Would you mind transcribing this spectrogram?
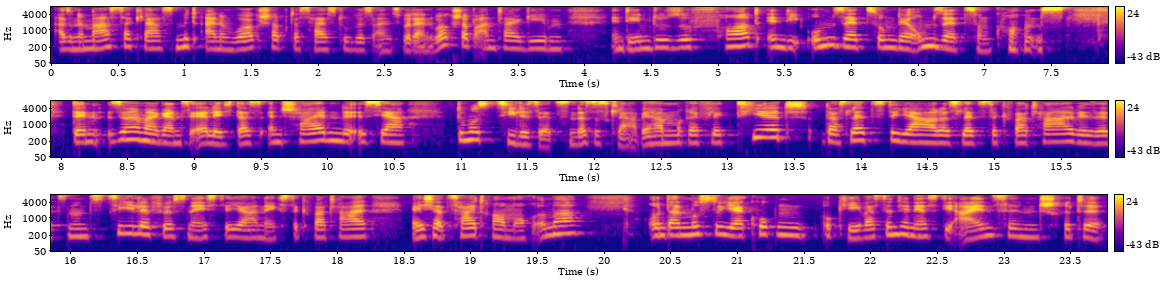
also eine Masterclass mit einem Workshop. Das heißt, du wirst ein, es wird einen Workshop-Anteil geben, in dem du sofort in die Umsetzung der Umsetzung kommst. Denn sind wir mal ganz ehrlich, das Entscheidende ist ja, Du musst Ziele setzen, das ist klar. Wir haben reflektiert das letzte Jahr oder das letzte Quartal. Wir setzen uns Ziele fürs nächste Jahr, nächste Quartal, welcher Zeitraum auch immer. Und dann musst du ja gucken, okay, was sind denn jetzt die einzelnen Schritte,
